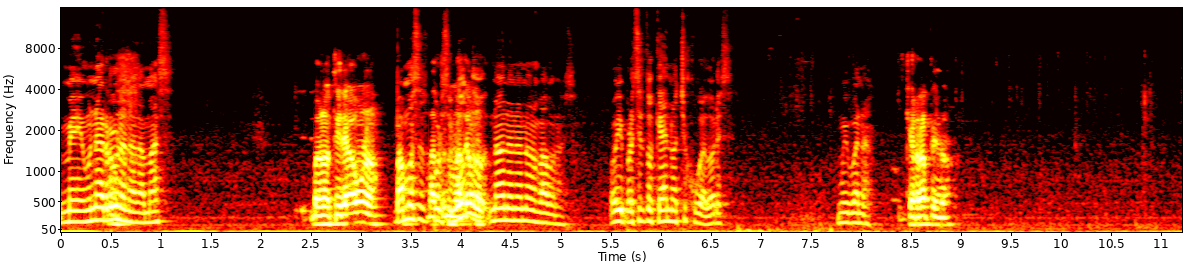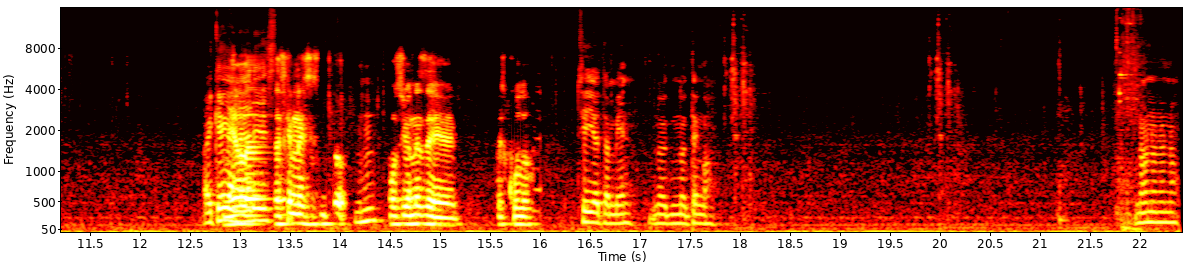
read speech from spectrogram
Me, una runa nada más. Bueno, tira uno. Vamos por Mate- su mate loot. o- uno. No, no, no, no, vámonos. Oye, por cierto, quedan ocho jugadores. Muy buena. Qué rápido. Hay que ganar es... es que necesito Ujú. pociones de escudo. Sí, yo también. No, no tengo. No, no, no, no.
